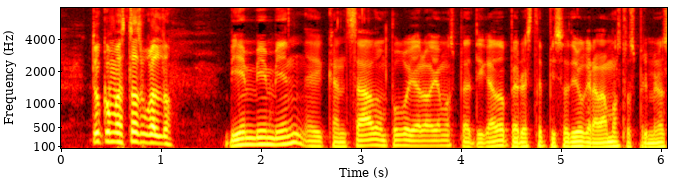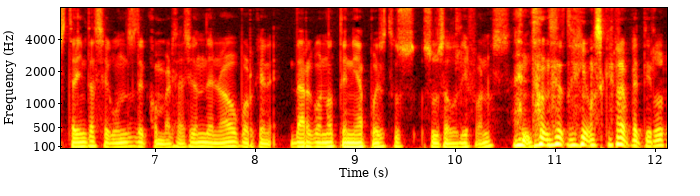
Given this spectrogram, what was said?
¿Tú cómo estás, Waldo? Bien, bien, bien. Eh, cansado un poco, ya lo habíamos platicado, pero este episodio grabamos los primeros 30 segundos de conversación de nuevo porque Dargo no tenía puestos sus audífonos. Entonces tuvimos que repetirlo.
